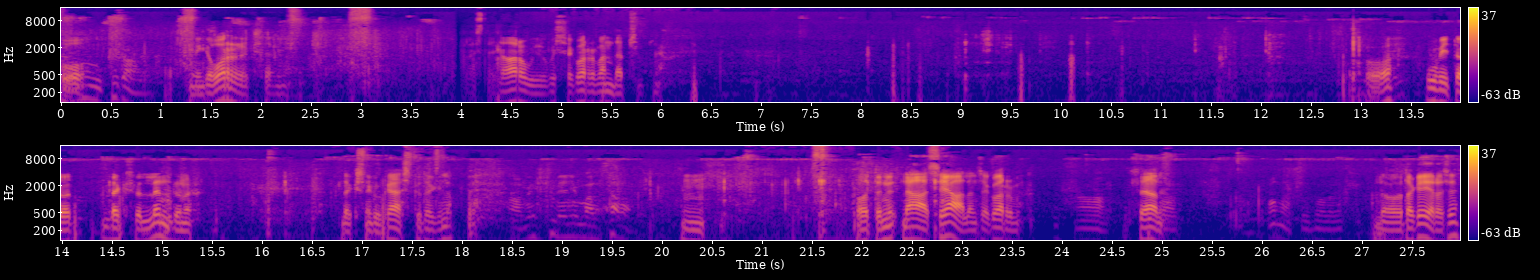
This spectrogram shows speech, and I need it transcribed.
Oo. Mingi org seal. sellest ei saa aru ju, kus see korv on täpselt. noh. oo, huvitav, et läks veel lendu noh. Läks nagu käest kuidagi lappi mm.. oota nüüd, näe, seal on see korv. seal. no ta keeras jah.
